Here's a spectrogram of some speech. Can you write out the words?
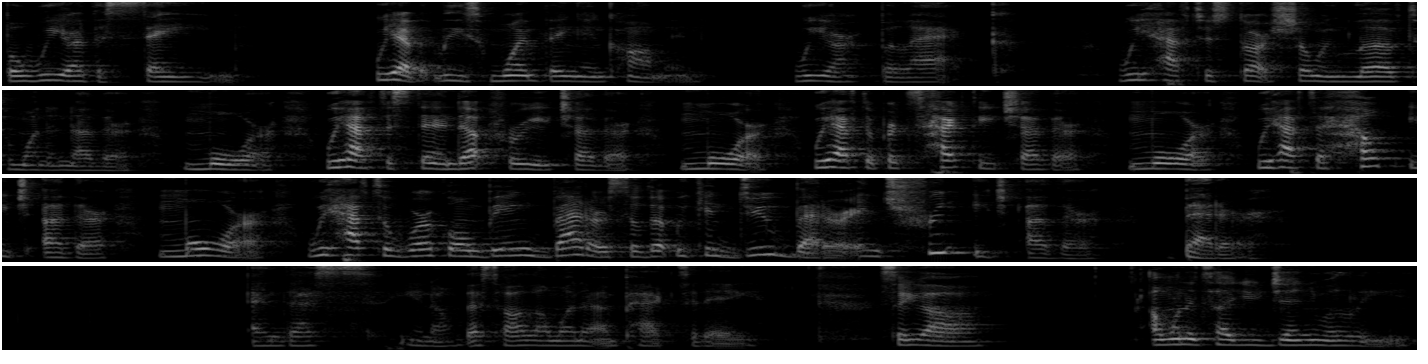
But we are the same. We have at least one thing in common we are black. We have to start showing love to one another more. We have to stand up for each other more. We have to protect each other more. We have to help each other more. We have to work on being better so that we can do better and treat each other better. And that's, you know, that's all I want to unpack today. So, y'all, I want to tell you genuinely,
